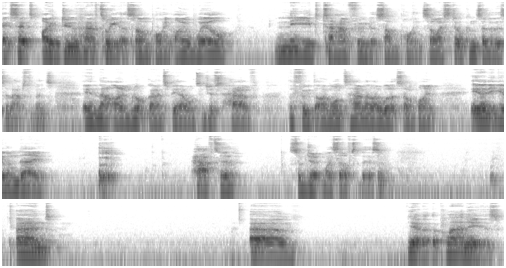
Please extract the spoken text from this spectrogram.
except I do have to eat at some point. I will need to have food at some point, so I still consider this an abstinence in that I'm not going to be able to just have the food that I want to have, and I will at some point in any given day have to subject myself to this. And um, yeah, that the plan is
